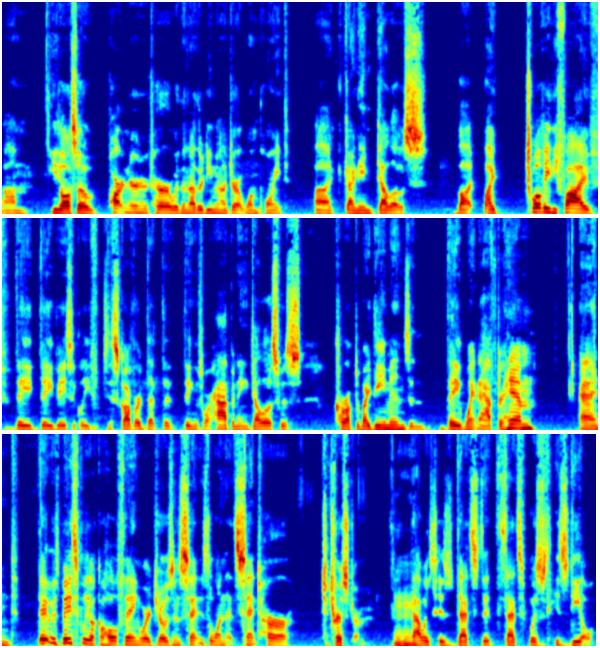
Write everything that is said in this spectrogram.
Um, he also partnered her with another demon hunter at one point, uh, a guy named Delios. But by 1285, they they basically discovered that the things were happening. Delios was corrupted by demons, and they went after him. And it was basically like a whole thing where Josen sent, is the one that sent her to Tristram. Mhm. That was his. That's that's was his deal.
